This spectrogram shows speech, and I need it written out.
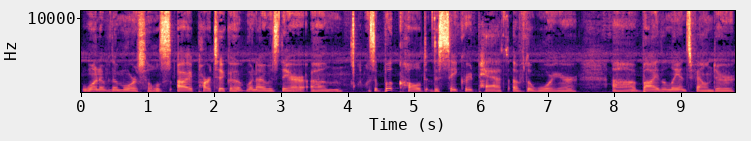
one of the morsels I partook of when I was there um, was a book called The Sacred Path of the Warrior uh, by the land's founder,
